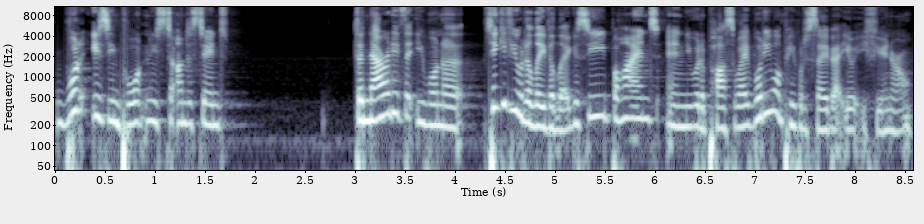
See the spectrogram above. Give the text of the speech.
what is important is to understand the narrative that you want to think if you were to leave a legacy behind and you were to pass away, what do you want people to say about you at your funeral?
